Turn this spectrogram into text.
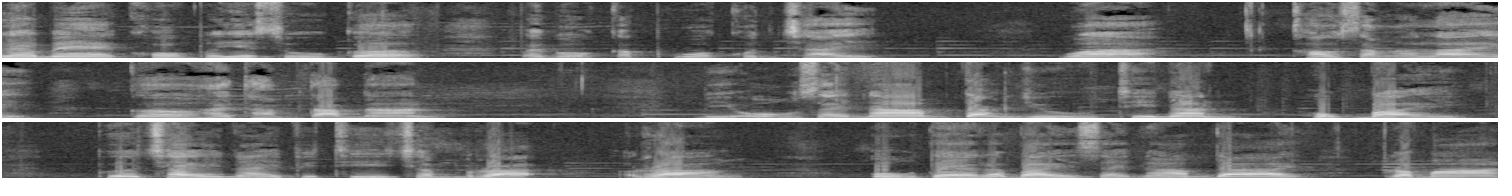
แล้วแม่ของพระเยซูก็ไปบอกกับพวกคนใช้ ว่าเขาสั่งอะไรก็ให้ทำตามนั้น มีโองค์ใส่น้ำตั้งอยู่ที่นั่นหกใบ เพื่อใช้ในพิธีชำระร้าง องค์แต่ละใบใส่น้ำได้ประมาณ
